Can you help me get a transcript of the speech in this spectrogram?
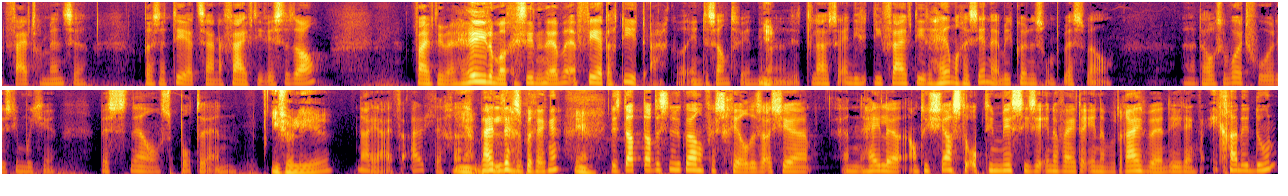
50 mensen presenteert, zijn er vijf die wisten het al. Vijf die er helemaal geen zin in hebben. En veertig die het eigenlijk wel interessant vinden. Eh, te luisteren. En die, die vijf die er helemaal geen zin in hebben, die kunnen soms best wel eh de hoogste woord voeren. Dus die moet je best snel spotten en Isoleren. nou ja, even uitleggen. Ja. Bij de les brengen. Ja. Dus dat, dat is natuurlijk wel een verschil. Dus als je een hele enthousiaste, optimistische innovator in een bedrijf bent... die je denkt, van, ik ga dit doen...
